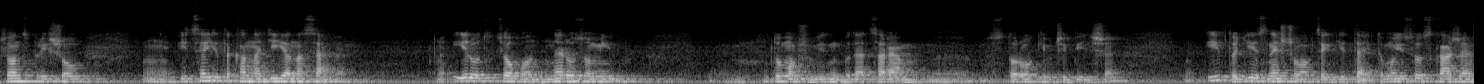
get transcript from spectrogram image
ксьонц прийшов. І це є така надія на себе. Ірод цього не розумів, думав, що він буде царем 100 років чи більше, і тоді знищував цих дітей. Тому Ісус каже:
